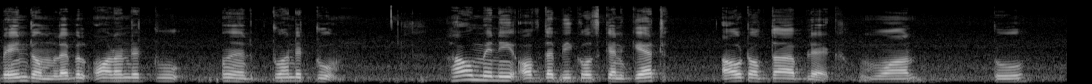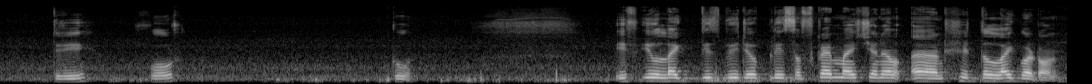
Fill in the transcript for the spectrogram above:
Braindom level one hundred two, uh, two hundred two. How many of the vehicles can get out of the black? 1, 2, 3, 4, 2. If you like this video please subscribe my channel and hit the like button.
